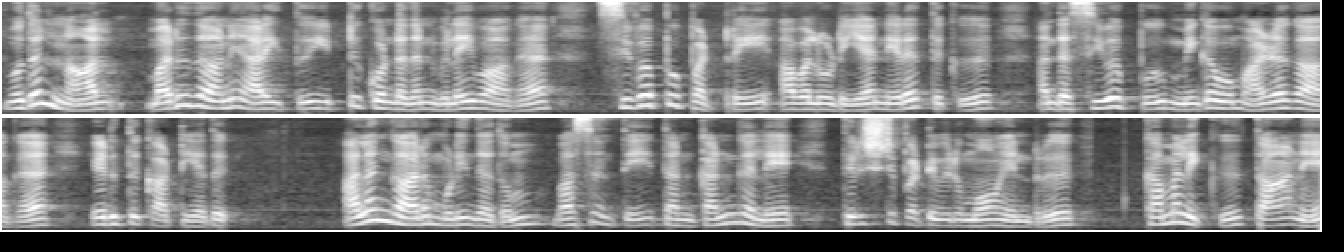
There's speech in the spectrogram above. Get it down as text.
முதல் நாள் மருதானை அரைத்து இட்டு கொண்டதன் விளைவாக சிவப்பு பற்றி அவளுடைய நிறத்துக்கு அந்த சிவப்பு மிகவும் அழகாக எடுத்து காட்டியது. அலங்காரம் முடிந்ததும் வசந்தி தன் கண்களே திருஷ்டிப்பட்டு விடுமோ என்று கமலிக்கு தானே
